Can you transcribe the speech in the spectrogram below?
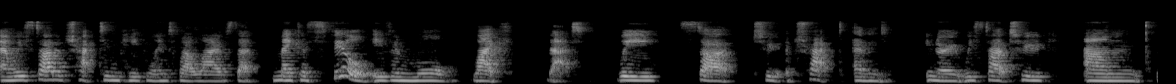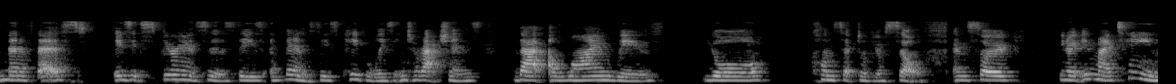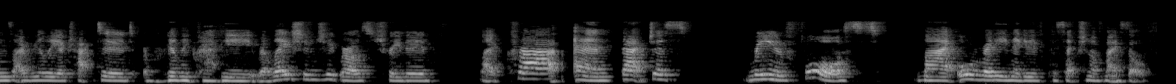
And we start attracting people into our lives that make us feel even more like that. We start to attract and, you know, we start to um, manifest these experiences, these events, these people, these interactions that align with your concept of yourself. And so you know, in my teens, I really attracted a really crappy relationship where I was treated like crap. And that just reinforced my already negative perception of myself.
